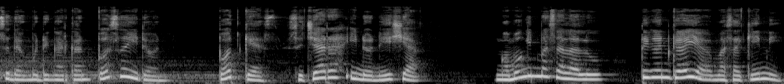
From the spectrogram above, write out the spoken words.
Sedang mendengarkan Poseidon, podcast sejarah Indonesia. Ngomongin masa lalu dengan gaya masa kini.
